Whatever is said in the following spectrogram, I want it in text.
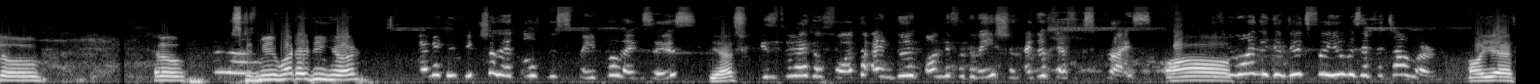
Hello. Hello. Excuse me, what are you doing here? I make a picture like of this paper like this. Yes. It's like a photo. I'm doing only for donation. I don't have fixed price. If Oh, you want, we can do it for you with a tower. oh yes.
